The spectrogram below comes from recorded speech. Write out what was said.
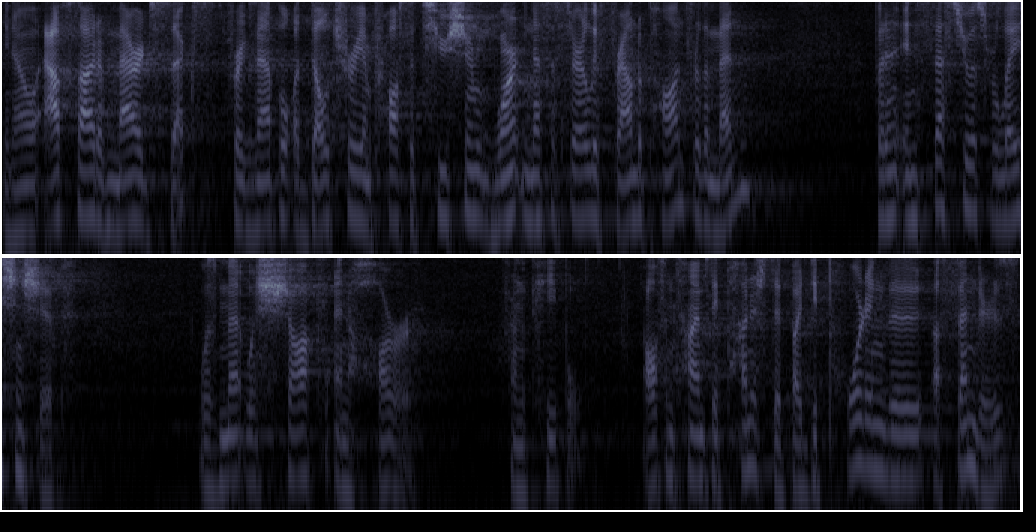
you know, outside of marriage sex, for example, adultery and prostitution weren't necessarily frowned upon for the men, but an incestuous relationship was met with shock and horror from the people. Oftentimes, they punished it by deporting the offenders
